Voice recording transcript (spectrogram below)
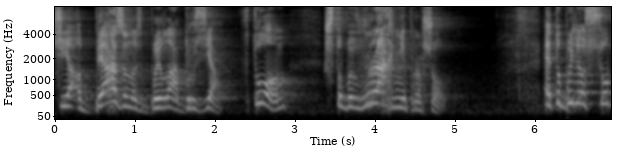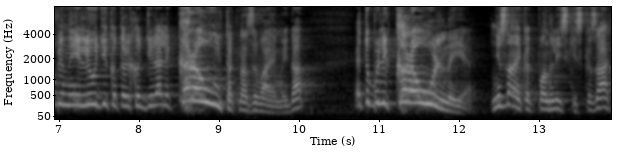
чья обязанность была, друзья, в том, чтобы враг не прошел. Это были особенные люди, которых отделяли караул, так называемый, да? Это были караульные. Не знаю, как по-английски сказать.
